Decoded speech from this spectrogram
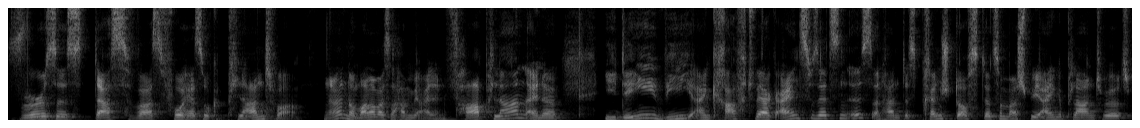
versus das, was vorher so geplant war. Ja, normalerweise haben wir einen Fahrplan, eine Idee, wie ein Kraftwerk einzusetzen ist, anhand des Brennstoffs, der zum Beispiel eingeplant wird.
